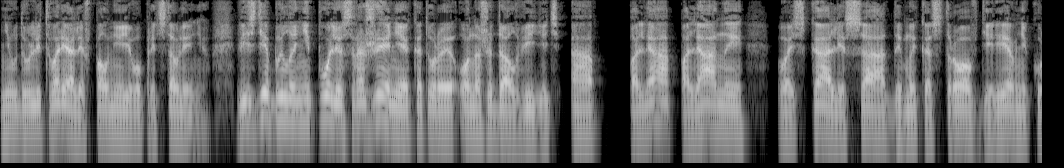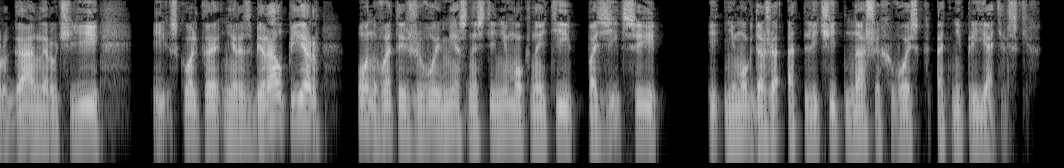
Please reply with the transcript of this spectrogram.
не удовлетворяли вполне его представлению. Везде было не поле сражения, которое он ожидал видеть, а поля, поляны, Войска, леса, дымы костров, деревни, курганы, ручьи. И сколько не разбирал Пьер, он в этой живой местности не мог найти позиции и не мог даже отличить наших войск от неприятельских.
